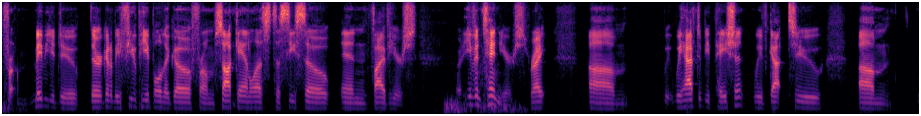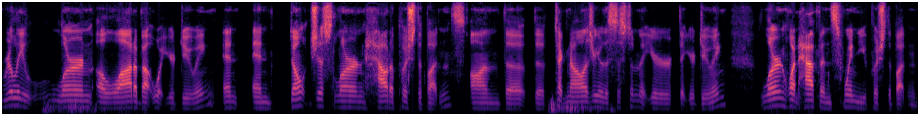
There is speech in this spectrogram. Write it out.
from maybe you do. There are going to be few people that go from SOC analyst to CISO in five years, or even ten years, right? Um, we, we have to be patient. We've got to um, really learn a lot about what you're doing and and don't just learn how to push the buttons on the the technology or the system that you're that you're doing learn what happens when you push the button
